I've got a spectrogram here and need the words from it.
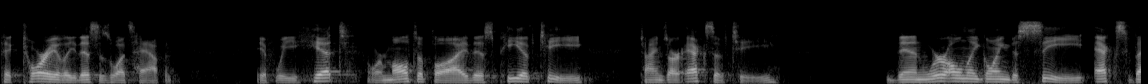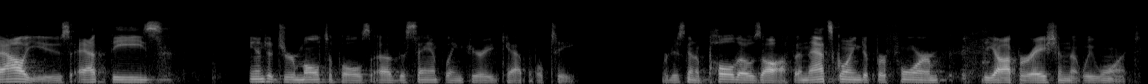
Pictorially, this is what's happening. If we hit or multiply this p of t times our x of t, then we're only going to see x values at these integer multiples of the sampling period capital T. We're just going to pull those off, and that's going to perform the operation that we want.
